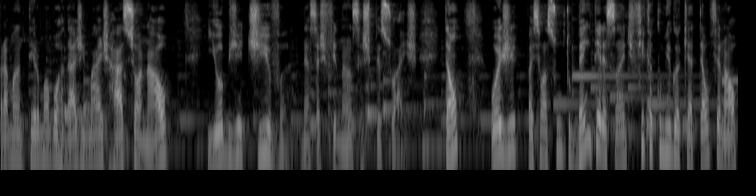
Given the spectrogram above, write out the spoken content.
para manter uma abordagem mais racional e objetiva nessas finanças pessoais. Então, hoje vai ser um assunto bem interessante. Fica comigo aqui até o final,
